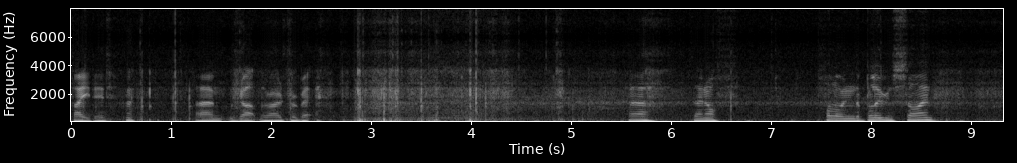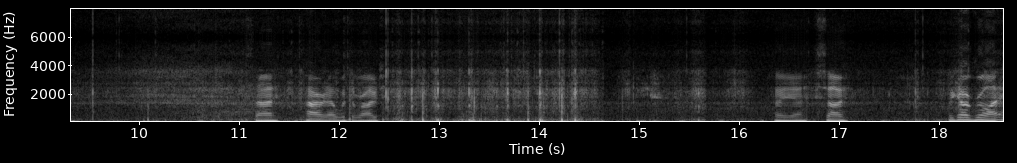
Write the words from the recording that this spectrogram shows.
faded. um, we go up the road for a bit. Uh, then off following the balloon sign. So parallel with the road. So so we go right.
